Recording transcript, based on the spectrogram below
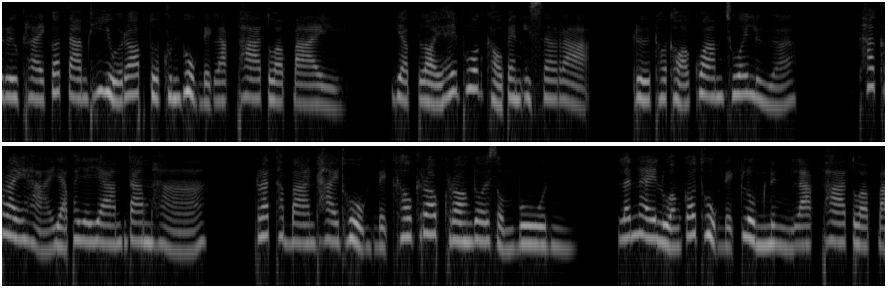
หรือใครก็ตามที่อยู่รอบตัวคุณถูกเด็กลักพาตัวไป อย่าปล่อยให้พวกเขาเป็นอิสระ หรือทขอความช่วยเหลือ ถ้าใครหาอย่าพยายามตามหา รัฐบาลไทยถูกเด็กเข้าครอบครองโดยสมบูรณ์ และในหลวงก็ถูกเด็กกลุ่มหนึ่งลักพาตัวไป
